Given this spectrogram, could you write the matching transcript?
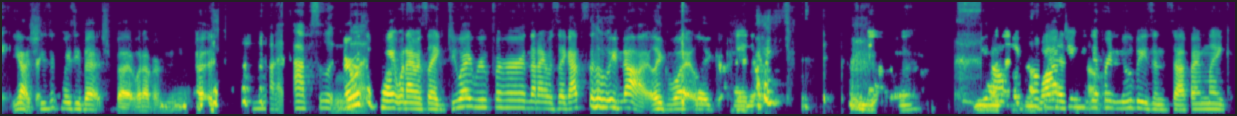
yeah, she's a crazy bitch, but whatever. Not absolutely There was a point when I was like, "Do I root for her?" And then I was like, "Absolutely not." Like what? Like And- you know, like Oh, watching no. different movies and stuff. I'm like,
